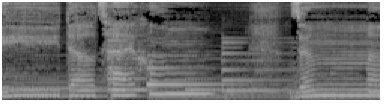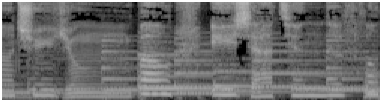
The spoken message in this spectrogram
一道彩虹？怎么去拥抱一夏天的风？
